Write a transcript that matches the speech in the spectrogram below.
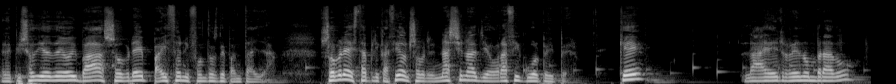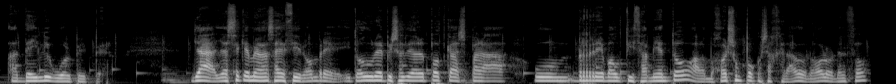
el episodio de hoy va sobre Python y fondos de pantalla, sobre esta aplicación, sobre National Geographic Wallpaper, que la he renombrado a Daily Wallpaper. Ya, ya sé que me vas a decir, hombre, y todo un episodio del podcast para un rebautizamiento, a lo mejor es un poco exagerado, ¿no, Lorenzo?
